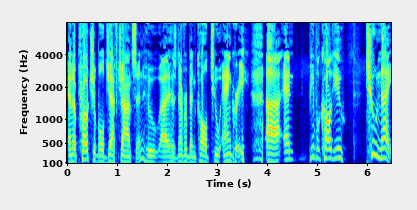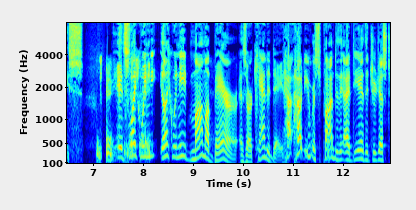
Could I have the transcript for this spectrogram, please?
and approachable Jeff Johnson, who uh, has never been called too angry, uh, and people called you too nice. It's like right. we need, like we need Mama Bear as our candidate. How how do you respond to the idea that you're just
